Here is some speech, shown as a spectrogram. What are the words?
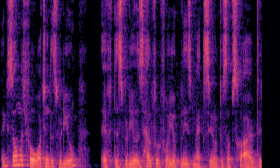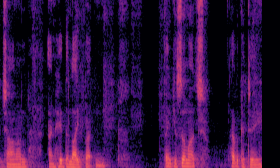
Thank you so much for watching this video. If this video is helpful for you please make sure to subscribe the channel and hit the like button. Thank you so much. Have a good day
